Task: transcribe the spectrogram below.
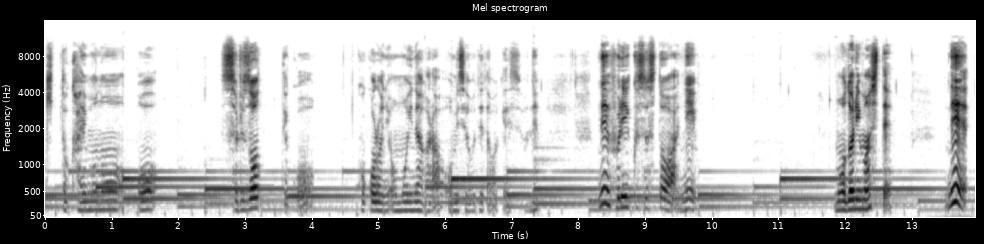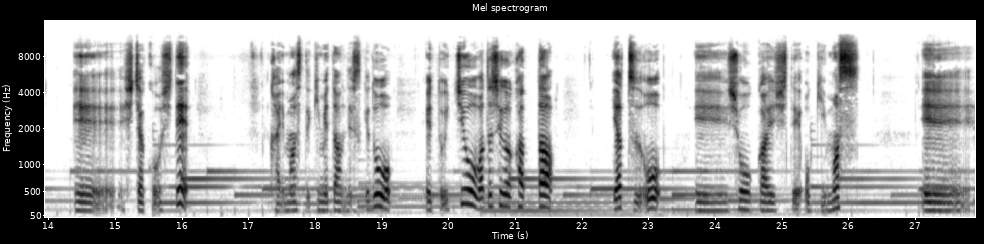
きっと買い物をするぞってこう心に思いながらお店を出たわけですよね。でフリークスストアに戻りましてで、えー、試着をして買いますって決めたんですけど、えっと、一応私が買ったやつを、えー、紹介しておきます。えー、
